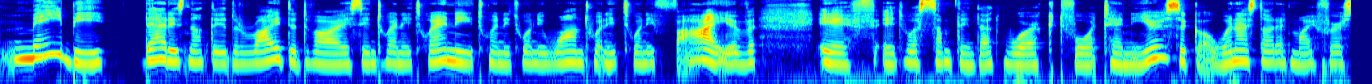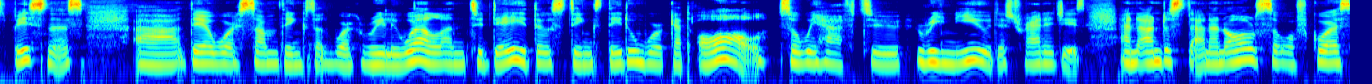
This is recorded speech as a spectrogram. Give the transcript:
Maybe that is not the, the right advice in 2020 2021 2025 if it was something that worked for 10 years ago. When i started my first business uh, there were some things that worked really well and today those things they don't work at all. So we have to renew the strategies and understand. And also of course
